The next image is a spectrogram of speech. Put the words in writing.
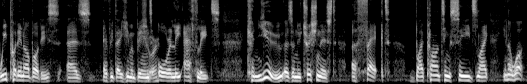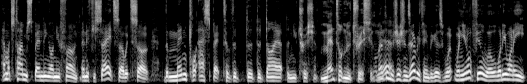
we put in our bodies as everyday human beings Sure. or elite athletes can you, as a nutritionist, affect? By planting seeds like, you know what, how much time you're spending on your phone. And if you say it's so, it's so. The mental aspect of the, the, the diet, the nutrition. Mental nutrition. Well, mental Yeah. nutrition's everything because when, when you don't feel well, what do you want to eat?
